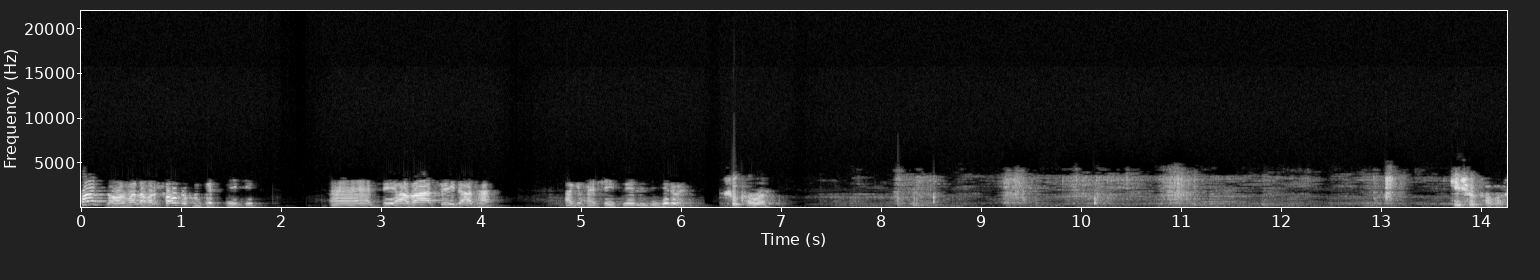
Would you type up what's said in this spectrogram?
ফার্স্ট নর্মাল, আমরা সব রকম টেস্ট নিয়েছি। হ্যাঁ সেই আবার সেই রাধা। আগে হ্যাঁ সেই হিরোইন সুখবর কি সুখবর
